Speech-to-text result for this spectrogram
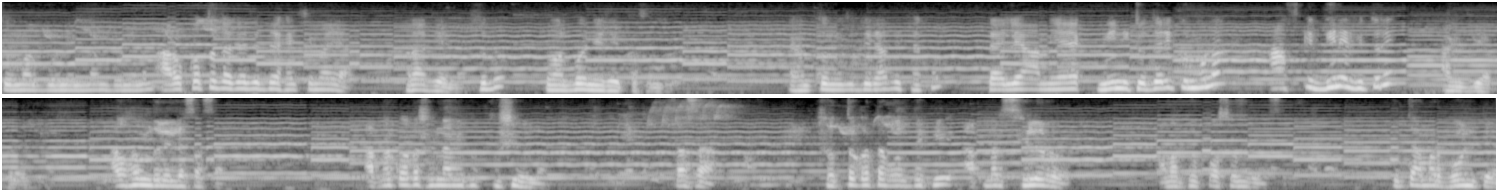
তোমার বোনের নাম বোনের নাম। আরও কত জায়গায় যে দেখাইছি মাইয়া, রাজি না। শুধু তোমার বোনেরই পছন্দ। এখন তুমি যদি রাজি থাকো, তাইলে আমি এক মিনিটও দেরি করব না। আজকের দিনের ভিতরে আমি বিয়ে করে আলহামদুলিল্লাহ, চাচা। আপনার কথা শুনে আমি খুব খুশি হলাম। চাচা, সত্য কথা বলতে কি আপনার ছেলেরও আমার খুব পছন্দ হয়েছে। কিন্তু আমার বোনটা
